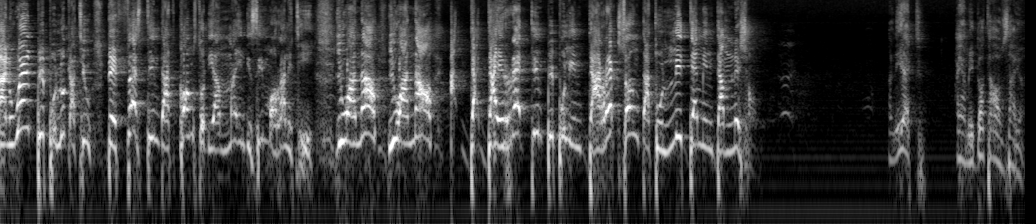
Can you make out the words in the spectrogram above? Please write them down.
And when people look at you, the first thing that comes to their mind is immorality. You are now, you are now uh, di- directing people in directions that will lead them in damnation. And yet, I am a daughter of Zion.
